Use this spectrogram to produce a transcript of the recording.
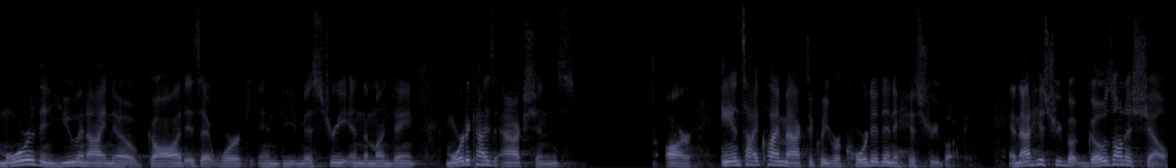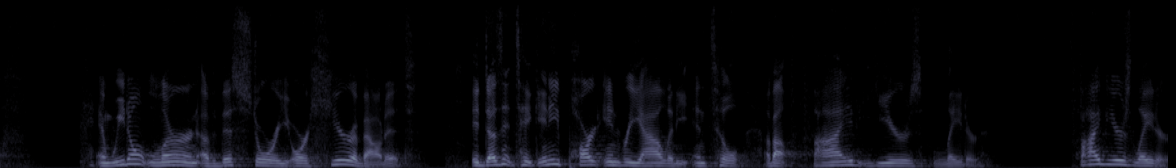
More than you and I know, God is at work in the mystery and the mundane. Mordecai's actions are anticlimactically recorded in a history book. And that history book goes on a shelf. And we don't learn of this story or hear about it it doesn't take any part in reality until about five years later. Five years later,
